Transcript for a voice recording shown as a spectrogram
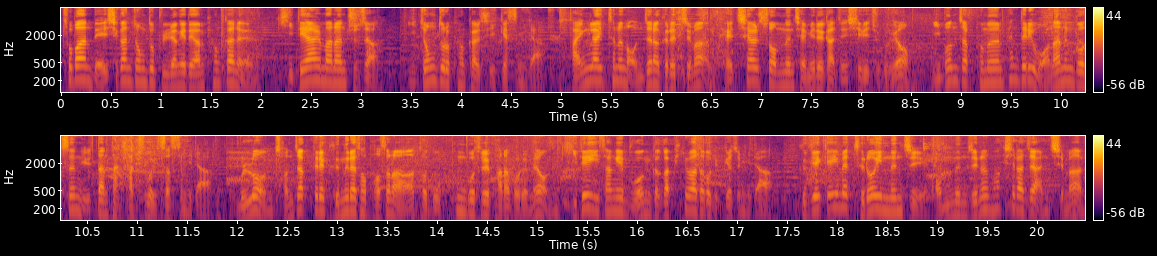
초반 4시간 정도 분량에 대한 평가는 기대할 만한 주자, 이 정도로 평가할 수 있겠습니다. 다잉라이트는 언제나 그랬지만 대체할 수 없는 재미를 가진 시리즈고요. 이번 작품은 팬들이 원하는 것은 일단 다 갖추고 있었습니다. 물론 전작들의 그늘에서 벗어나 더 높은 곳을 바라보려면 기대 이상의 무언가가 필요하다고 느껴집니다. 그게 게임에 들어있는지 없는지는 확실하지 않지만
